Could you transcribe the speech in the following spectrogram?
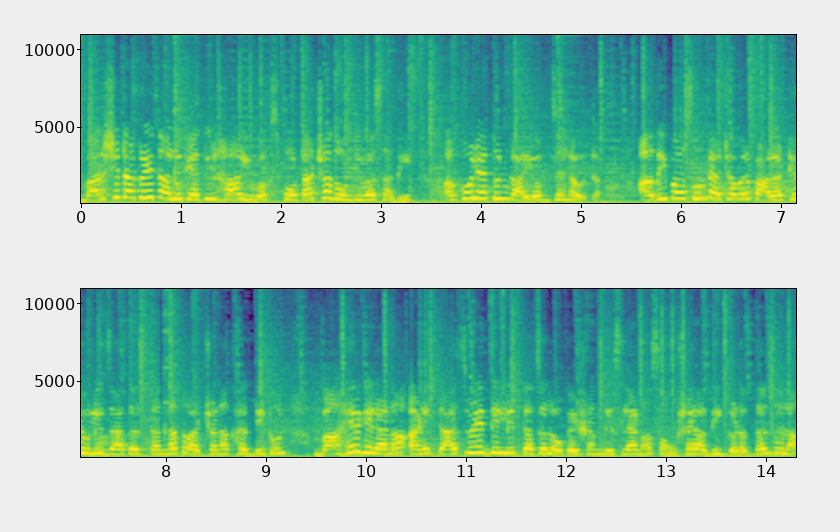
बार्शी टाकळी तालुक्यातील हा युवक स्फोटाच्या दोन दिवस आधी अकोल्यातून गायब झाला होता. आधीपासून त्याच्यावर पाळत ठेवली जात असताना तो अचानक हद्दीतून बाहेर गेल्यानं आणि त्याचवेळी दिल्लीत त्याचं लोकेशन दिसल्यानं संशय अधिक गडद झाला.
